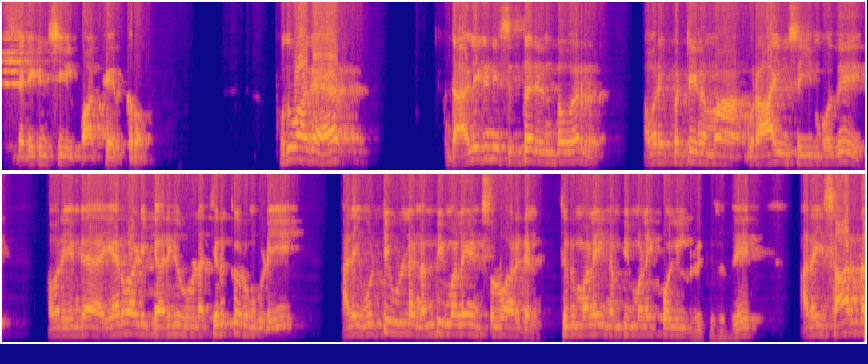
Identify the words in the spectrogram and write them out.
இந்த நிகழ்ச்சியில் பார்க்க இருக்கிறோம். பொதுவாக இந்த அழுகினி சித்தர் என்பவர் அவரை பற்றி நம்ம ஒரு ஆய்வு செய்யும் போது அவர் எங்க ஏர்வாடிக்கு அருகில் உள்ள திருக்கருங்குடி அதை ஒட்டி உள்ள நம்பிமலை என்று சொல்வார்கள். திருமலை நம்பிமலை கோயில் இருக்கிறது. அதை சார்ந்த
